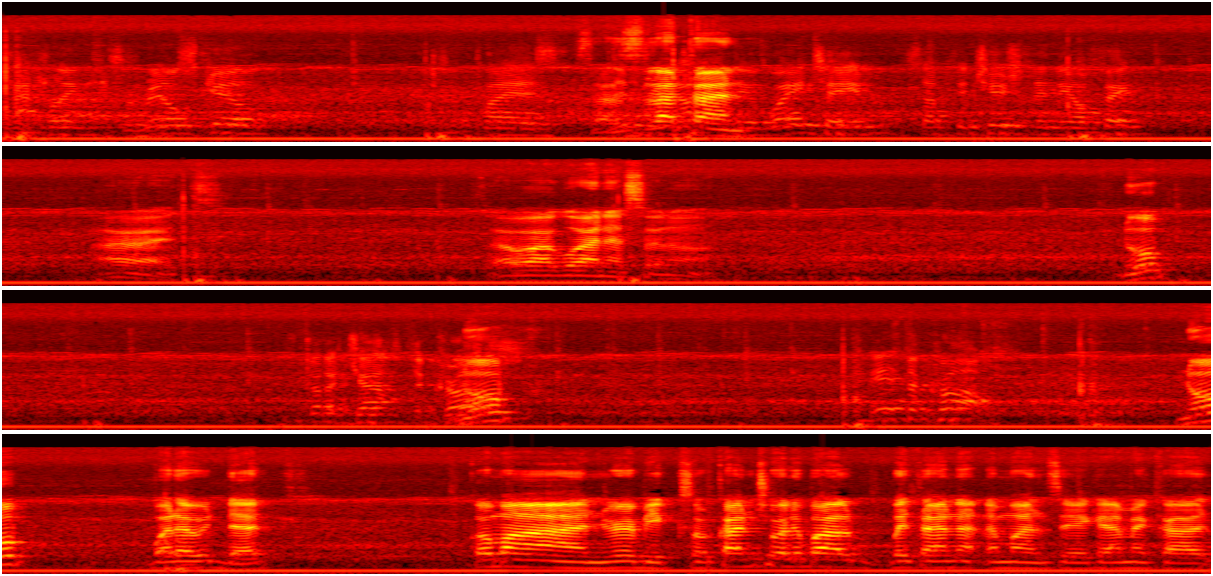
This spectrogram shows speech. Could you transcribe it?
Tackling, it's a real skill. Some players. So Zlatan. The away team substitution in the offing. Alright. So what go on so now? Nope. He's got a chance to cross. Nope. Here's the cross. Nope. Bother with that. Come on, Rebic. So control the ball better than that, the man, so you can make a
